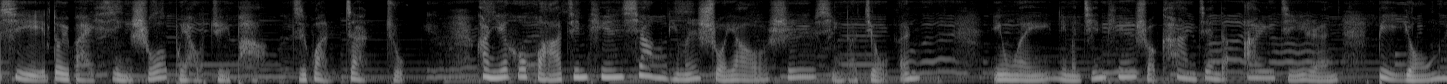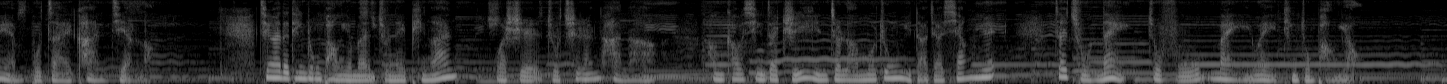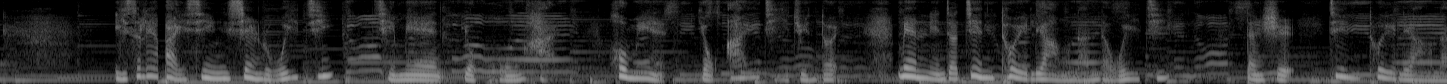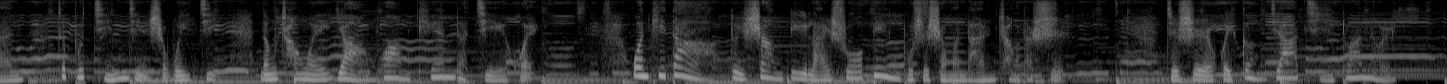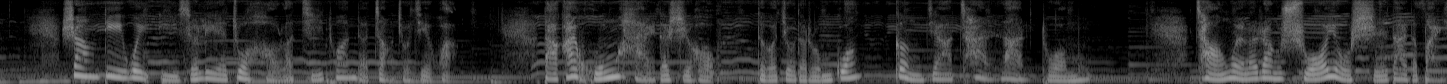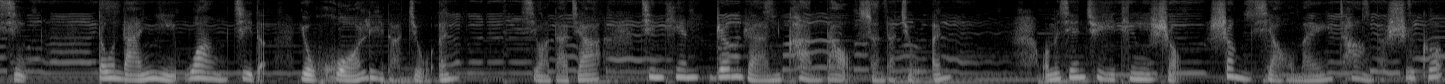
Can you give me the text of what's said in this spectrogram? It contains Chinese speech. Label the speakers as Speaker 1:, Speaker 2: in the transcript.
Speaker 1: 喜对百姓说：“不要惧怕，只管站住，看耶和华今天向你们所要施行的救恩，因为你们今天所看见的埃及人，必永远不再看见了。”亲爱的听众朋友们，主内平安，我是主持人汉娜，很高兴在指引这栏目中与大家相约，在主内祝福每一位听众朋友。以色列百姓陷入危机，前面有红海，后面有埃及军队，面临着进退两难的危机。但是进退两难，这不仅仅是危机，能成为仰望天的机会。问题大，对上帝来说并不是什么难成的事，只是会更加极端而已。上帝为以色列做好了极端的拯救计划。打开红海的时候，得救的荣光更加灿烂夺目，成为了让所有时代的百姓都难以忘记的有活力的救恩。希望大家今天仍然看到神的救恩。我们先去听一首盛小梅唱的诗歌。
